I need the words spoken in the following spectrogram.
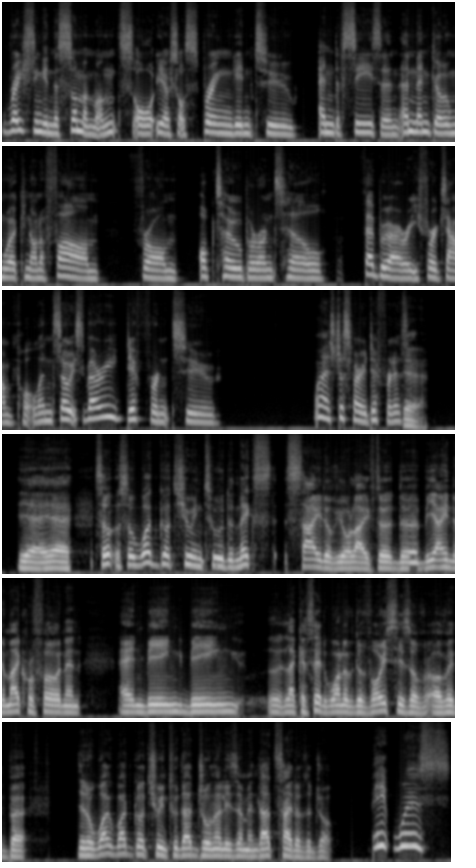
racing in the summer months or, you know, sort of spring into end of season and then going working on a farm from October until February, for example. And so it's very different to, well, it's just very different, yeah. It? Yeah, yeah. So, so what got you into the next side of your life, the the mm. behind the microphone and and being being Uh, like I said, one of the voices of, of it. But you know, what what got you into that journalism and that side of the job? It was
